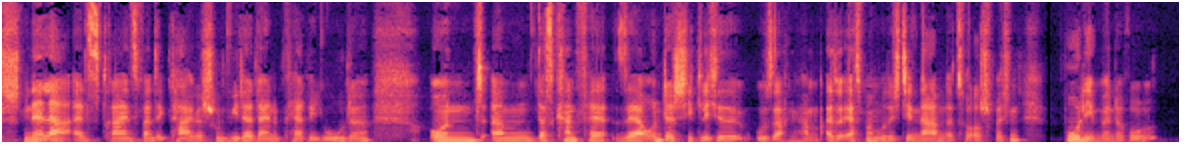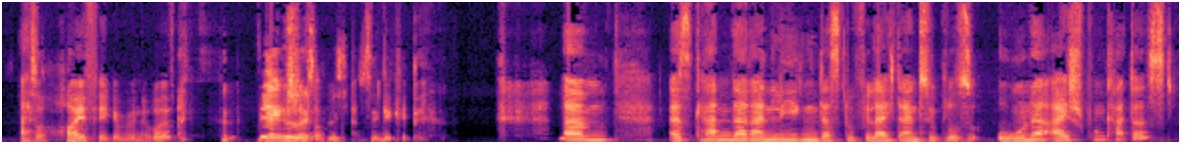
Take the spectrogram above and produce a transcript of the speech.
schneller als 23 Tage schon wieder deine Periode. Und ähm, das kann sehr unterschiedliche Ursachen haben. Also erstmal muss ich den Namen dazu aussprechen. Polymenorrhoe also häufige Mineral. Sehr gut. ich sie gekriegt. Ähm, es kann daran liegen, dass du vielleicht einen Zyklus ohne Eisprung hattest.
